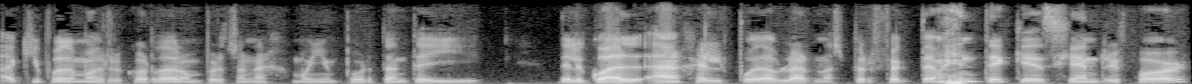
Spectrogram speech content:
aquí podemos recordar un personaje muy importante y del cual Ángel puede hablarnos perfectamente, que es Henry Ford,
